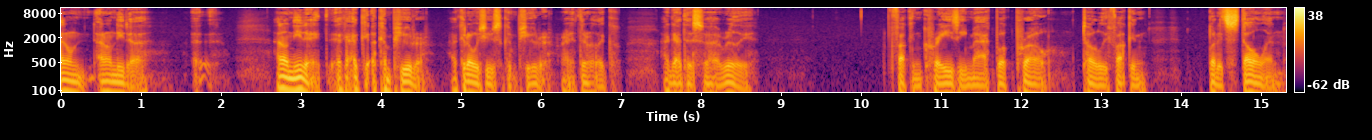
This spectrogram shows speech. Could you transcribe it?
I don't I don't need a, a I don't need a, a, a computer. I could always use a computer, right? They're like, I got this uh, really fucking crazy MacBook Pro, totally fucking, but it's stolen.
